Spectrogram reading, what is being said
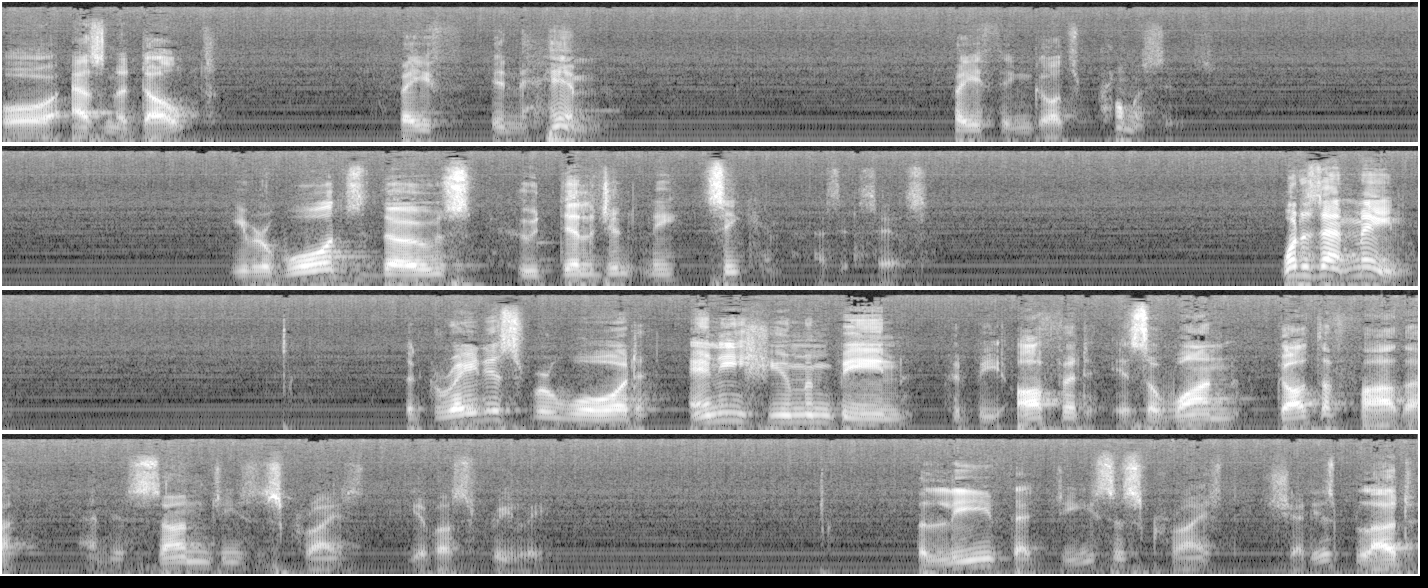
or as an adult, faith in him, faith in God's promises. He rewards those who diligently seek him, as it says. What does that mean? The greatest reward any human being could be offered is the one God the Father and His Son, Jesus Christ, give us freely. Believe that Jesus Christ shed His blood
